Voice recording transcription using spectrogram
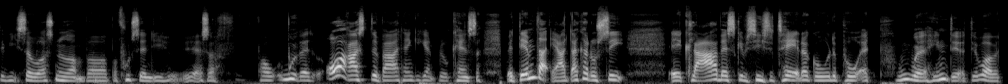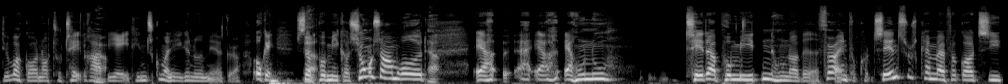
Det viser jo også noget om, hvor, hvor fuldstændig øh, altså, for, hvad overrasket det var, at han gik hen og blev kansler. Men dem, der er, der kan du se øh, klare, hvad skal vi sige, citater gående på, at puh, hende der, det var, det var godt nok totalt rabiat. Ja. Hende skulle man ikke have noget med at gøre. Okay, så Ja. på migrationsområdet Ja. er, er, er hun nu tættere på midten, hun har været før inden for konsensus, kan man for godt sige,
